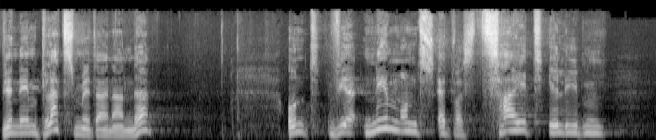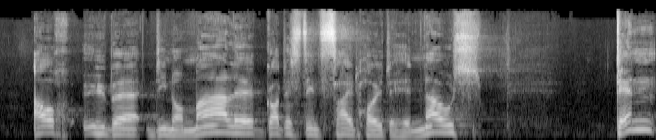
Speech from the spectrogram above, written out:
Wir nehmen Platz miteinander und wir nehmen uns etwas Zeit, ihr Lieben, auch über die normale Gottesdienstzeit heute hinaus denn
